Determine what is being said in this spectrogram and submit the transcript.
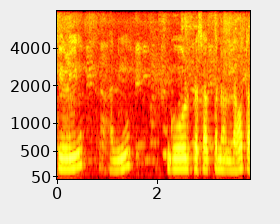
केळी आणि गोड प्रसाद पण आणला होता.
